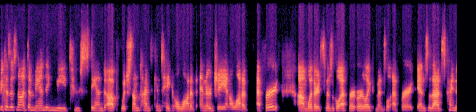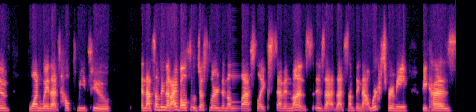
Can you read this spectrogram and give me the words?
because it's not demanding me to stand up, which sometimes can take a lot of energy and a lot of effort, um, whether it's physical effort or like mental effort. And so that's kind of one way that's helped me to and that's something that I've also just learned in the last like seven months is that that's something that works for me because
